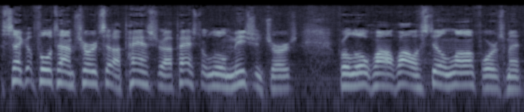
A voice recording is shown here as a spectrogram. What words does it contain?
second full time church that I pastored, I pastored a little mission church for a little while while I was still in law enforcement.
